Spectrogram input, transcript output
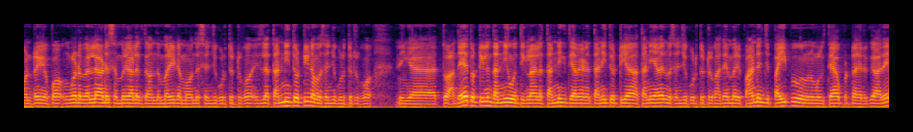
ஒன்றையும் வைப்போம். உங்களோட வெள்ளாடு செம்மறியாளுக்கு தகுந்த மாதிரி நம்ம வந்து செஞ்சு கொடுத்துட்ருக்கோம். இதில் தண்ணி தொட்டி நம்ம செஞ்சு கொடுத்துட்ருக்கோம். நீங்கள் அதே தொட்டிலும் தண்ணி ஊற்றிக்கலாம் இல்லை தண்ணிக்கு தேவையான தனி தொட்டியாக தனியாகவே நம்ம செஞ்சு கொடுத்துட்ருக்கோம். அதே மாதிரி பன்னெண்டு பைப்பு உங்களுக்கு தேவைப்பட்டா இருக்குது அதே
